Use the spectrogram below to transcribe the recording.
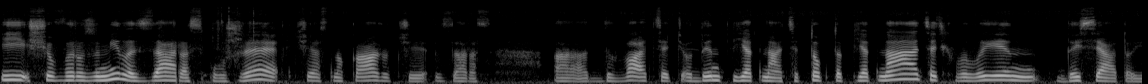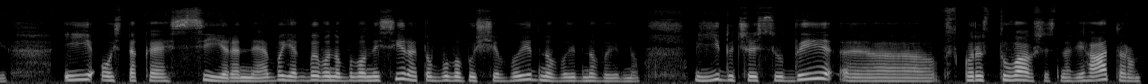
І щоб ви розуміли, зараз уже, чесно кажучи, зараз. А, 21.15, тобто 15 хвилин 10 І ось таке сіре небо. Якби воно було не сіре, то було б ще видно, видно, видно. Їдучи сюди, е, скористувавшись навігатором,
